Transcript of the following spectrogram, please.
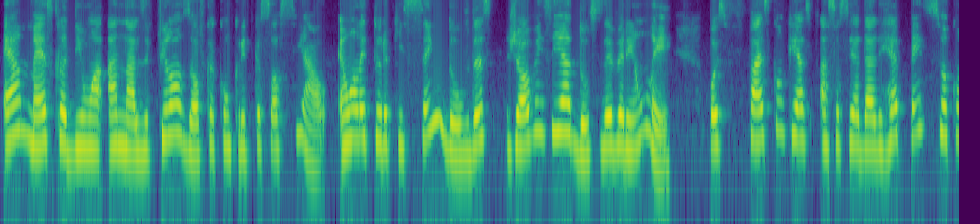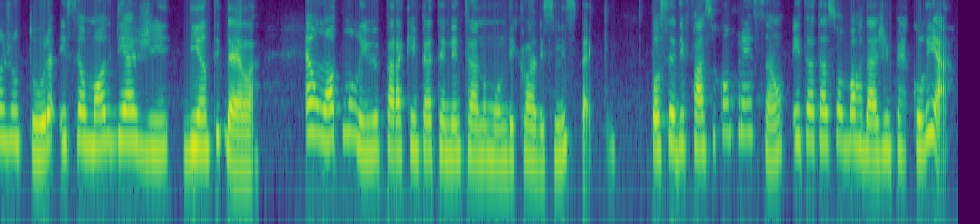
É a mescla de uma análise filosófica com crítica social. É uma leitura que, sem dúvidas, jovens e adultos deveriam ler, pois faz com que a sociedade repense sua conjuntura e seu modo de agir diante dela. É um ótimo livro para quem pretende entrar no mundo de Clarice Lispector, por de fácil compreensão e tratar sua abordagem peculiar.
